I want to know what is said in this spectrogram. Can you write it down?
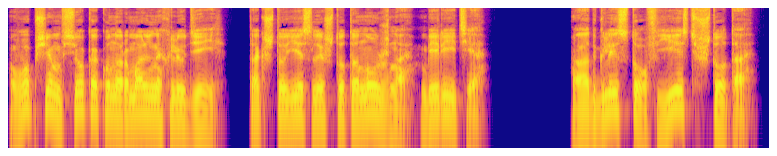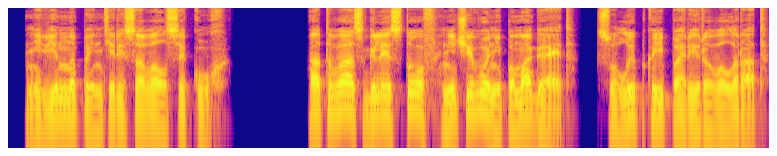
В общем, все как у нормальных людей, так что если что-то нужно, берите. А от глистов есть что-то? Невинно поинтересовался Кух. От вас, глистов, ничего не помогает, с улыбкой парировал Рад.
